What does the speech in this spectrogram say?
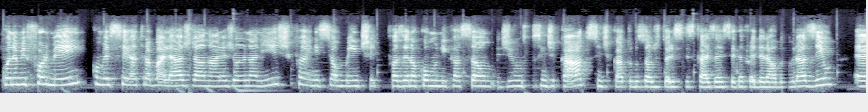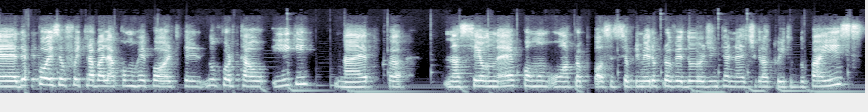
Quando eu me formei, comecei a trabalhar já na área jornalística, inicialmente fazendo a comunicação de um sindicato, Sindicato dos Auditores Fiscais da Receita Federal do Brasil. É, depois eu fui trabalhar como repórter no portal IG, na época nasceu né, como uma proposta de ser o primeiro provedor de internet gratuito do país.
